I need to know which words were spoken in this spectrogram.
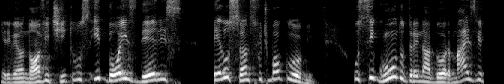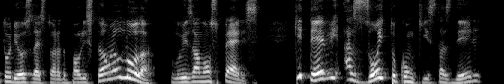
Ele ganhou nove títulos e dois deles pelo Santos Futebol Clube. O segundo treinador mais vitorioso da história do Paulistão é o Lula, Luiz Alonso Pérez, que teve as oito conquistas dele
